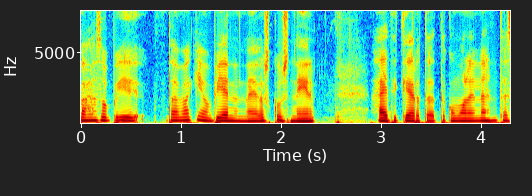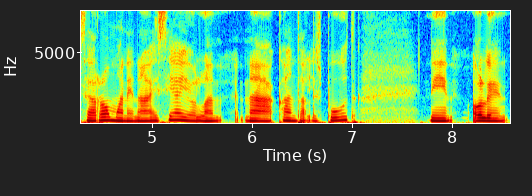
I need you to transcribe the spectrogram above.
vähän sopii, tai mäkin on pienenä joskus, niin äiti kertoi, että kun mä olin nähnyt tässä romaninaisia, joilla on nämä kansallispuvut, niin olin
